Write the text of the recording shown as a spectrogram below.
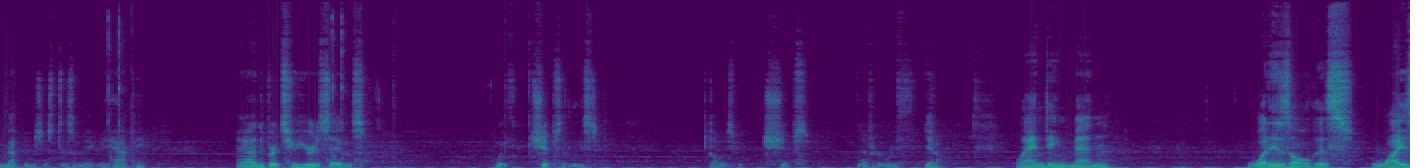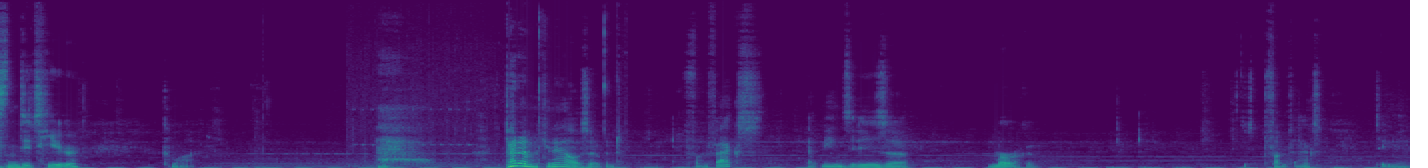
Meppen just doesn't make me happy. And the Brits are here to save us. With ships, at least. Always with ships. Never with, you know, landing men. What is all this? Why isn't it here? Come on. Panama Canal is opened. Fun facts. That means it is, uh, Morocco. Just fun facts taking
